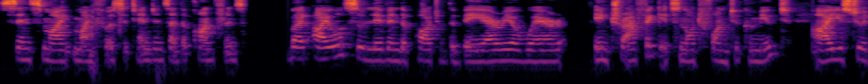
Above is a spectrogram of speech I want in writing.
since my my first attendance at the conference. But I also live in the part of the Bay Area where in traffic it's not fun to commute. I used to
